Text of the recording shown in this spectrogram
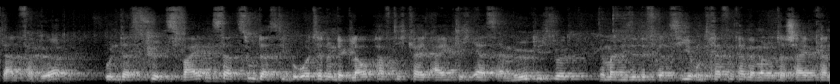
dann Verhör. Und das führt zweitens dazu, dass die Beurteilung der Glaubhaftigkeit eigentlich erst ermöglicht wird, wenn man diese Differenzierung treffen kann, wenn man unterscheiden kann,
